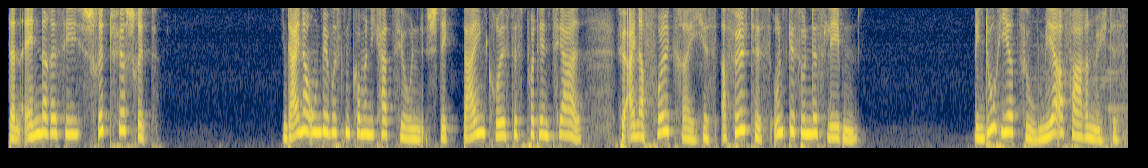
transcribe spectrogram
dann ändere sie Schritt für Schritt. In deiner unbewussten Kommunikation steckt dein größtes Potenzial für ein erfolgreiches, erfülltes und gesundes Leben. Wenn du hierzu mehr erfahren möchtest,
